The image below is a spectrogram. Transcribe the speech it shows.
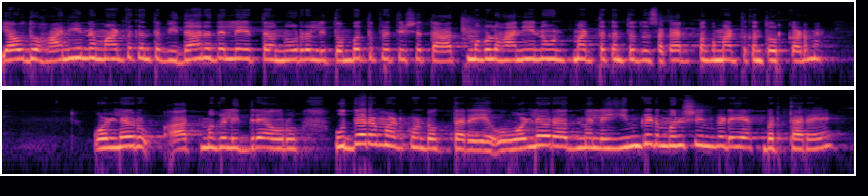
ಯಾವುದು ಹಾನಿಯನ್ನು ಮಾಡ್ತಕ್ಕಂಥ ವಿಧಾನದಲ್ಲೇ ಇರ್ತಾವೆ ನೂರಲ್ಲಿ ತೊಂಬತ್ತು ಪ್ರತಿಶತ ಆತ್ಮಗಳು ಹಾನಿಯನ್ನು ಉಂಟು ಮಾಡ್ತಕ್ಕಂಥದ್ದು ಸಕಾರಾತ್ಮಕ ಮಾಡ್ತಕ್ಕಂಥವ್ರು ಕಡಿಮೆ. ಒಳ್ಳೆಯವರು ಆತ್ಮಗಳಿದ್ದರೆ ಅವರು ಉದ್ಧಾರ ಮಾಡ್ಕೊಂಡು ಹೋಗ್ತಾರೆ. ಒಳ್ಳೆಯವರಾದ್ಮೇಲೆ ಹಿಂದ್ಗಡೆ ಮನುಷ್ಯ ಹಿಂದ್ಗಡೆ ಯಾಕೆ ಬರ್ತಾರೆ?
